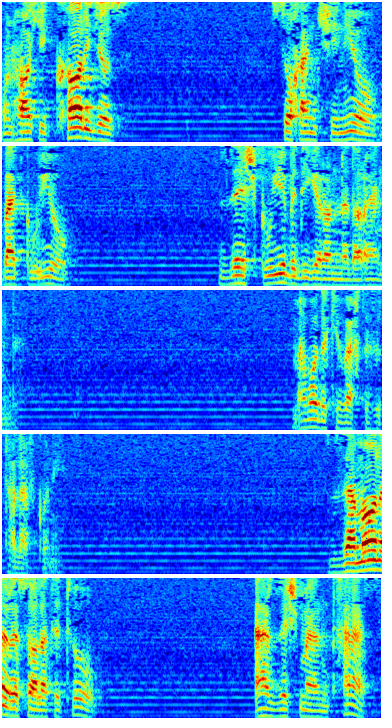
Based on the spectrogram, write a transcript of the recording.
اونها که کاری جز سخنچینی و بدگویی و زشگویی به دیگران ندارند. مبادا که وقتتو تلف کنی. زمان رسالت تو ارزشمندتر است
